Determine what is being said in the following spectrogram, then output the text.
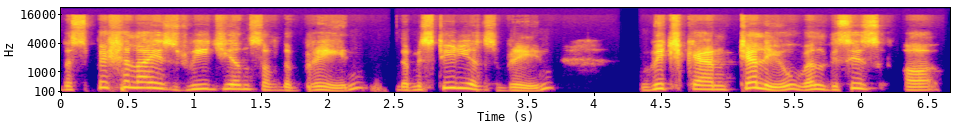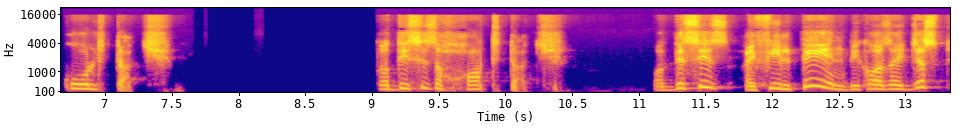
the specialized regions of the brain, the mysterious brain, which can tell you, well, this is a cold touch, or this is a hot touch, or this is, I feel pain because I just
